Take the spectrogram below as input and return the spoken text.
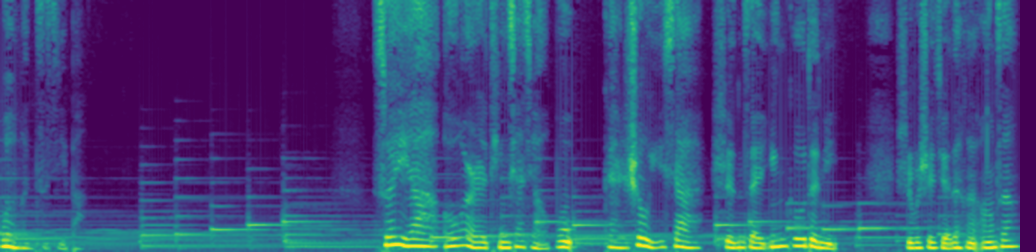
问问自己吧。所以啊，偶尔停下脚步，感受一下身在阴沟的你，是不是觉得很肮脏？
